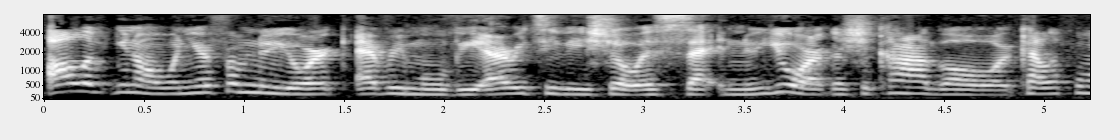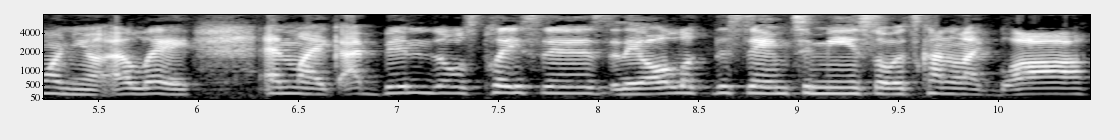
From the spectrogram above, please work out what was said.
all of you know when you're from new york every movie every tv show is set in new york or chicago or california la and like i've been those places. They all look the same to me. So it's kind of like blah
